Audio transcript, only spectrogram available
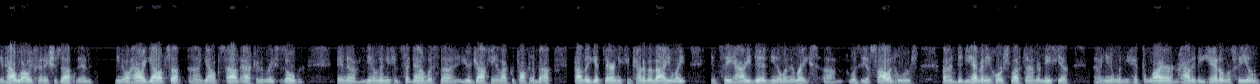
and how well he finishes up and you know how he gallops up uh, gallops out after the race is over. And um, you know then you can sit down with uh, your jockey and like we're talking about how they get there and you can kind of evaluate and see how he did you know in the race. Um, was he a solid horse? Uh, did you have any horse left underneath you uh, you know when you hit the wire how did he handle the field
